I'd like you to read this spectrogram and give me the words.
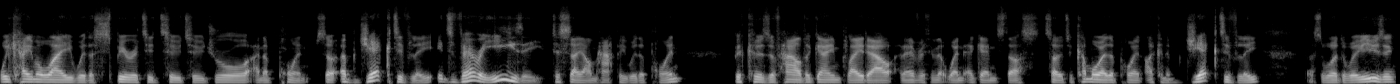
we came away with a spirited 2 2 draw and a point. So, objectively, it's very easy to say I'm happy with a point because of how the game played out and everything that went against us. So, to come away with a point, I can objectively, that's the word that we're using,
